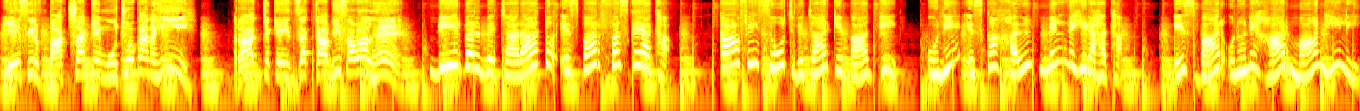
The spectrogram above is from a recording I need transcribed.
ये सिर्फ़ बादशाह के मूछों का नहीं राज्य के इज़्ज़त का भी सवाल है। बीरबल बेचारा तो इस बार फंस गया था। काफ़ी सोच विचार के बाद भी उन्हें इसका हल मिल नहीं रहा था। इस बार उन्होंने हार मान ही ली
